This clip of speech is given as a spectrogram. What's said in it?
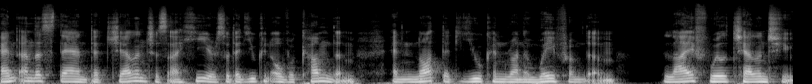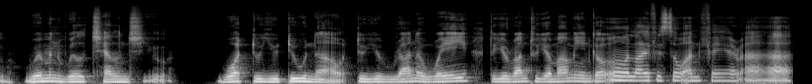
And understand that challenges are here so that you can overcome them and not that you can run away from them. Life will challenge you. Women will challenge you. What do you do now? Do you run away? Do you run to your mommy and go, oh, life is so unfair? Ah,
